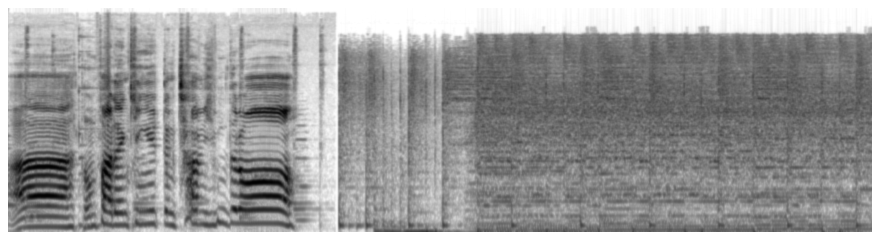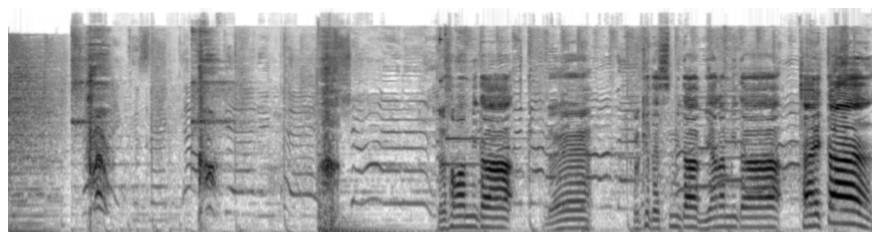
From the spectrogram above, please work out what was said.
아 던파 랭킹 1등 참 힘들어 죄송합니다. 네. 그렇게 됐습니다. 미안합니다. 자, 일단,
